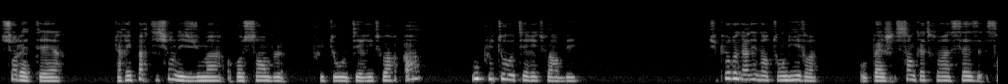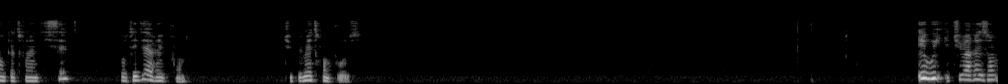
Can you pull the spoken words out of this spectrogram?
sur la Terre, la répartition des humains ressemble plutôt au territoire A ou plutôt au territoire B? Tu peux regarder dans ton livre, aux pages 196-197, pour t'aider à répondre. Tu peux mettre en pause. Et eh oui, tu as raison.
